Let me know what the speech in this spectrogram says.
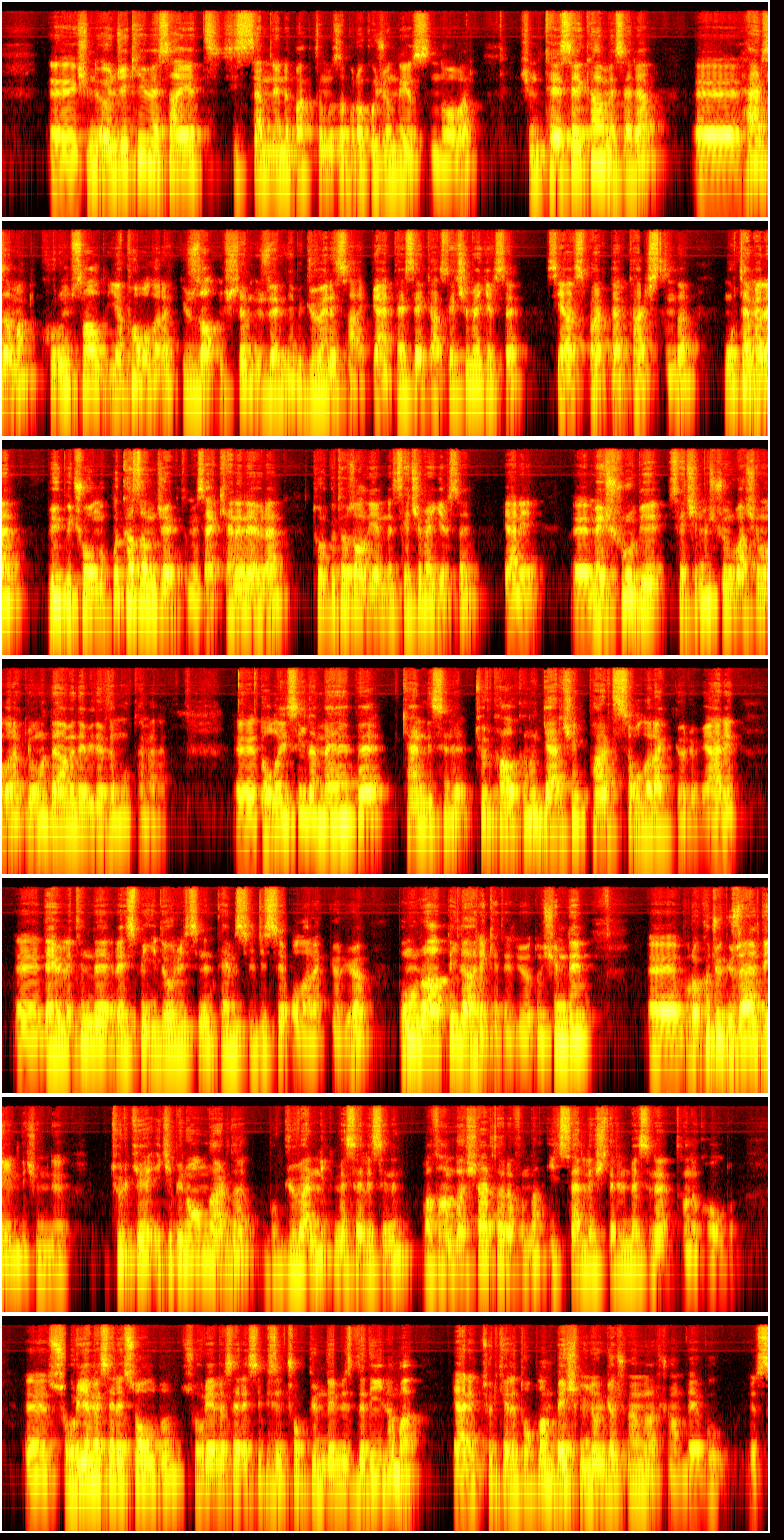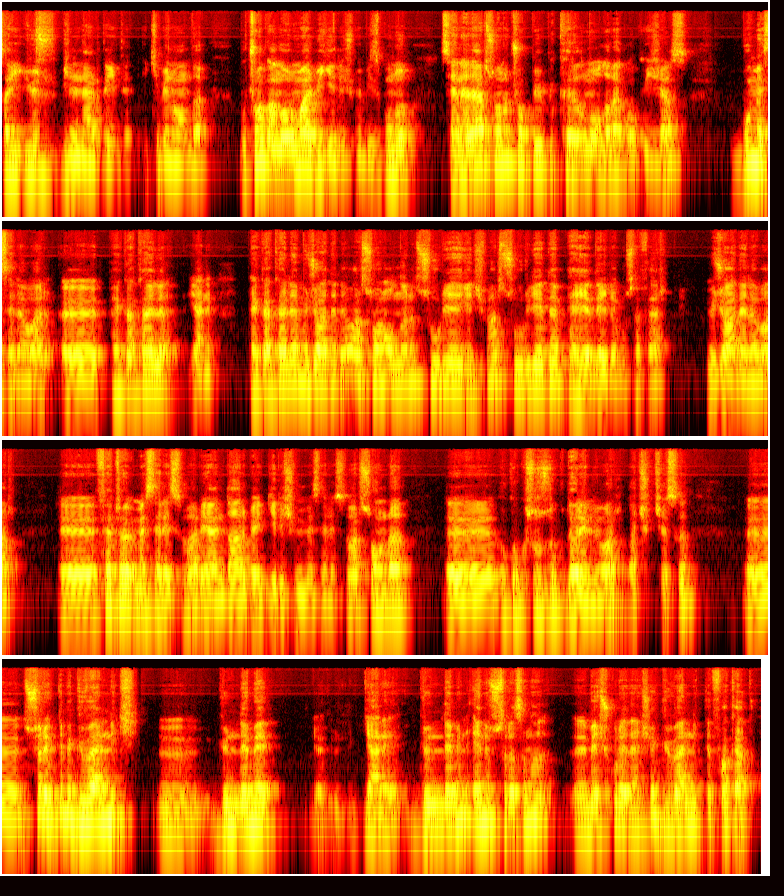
Ee, şimdi önceki vesayet sistemlerine baktığımızda Burak Hoca'nın da yazısında o var. Şimdi TSK mesela e, her zaman kurumsal yapı olarak %60'ların üzerinde bir güvene sahip. Yani TSK seçime girse siyasi partiler karşısında muhtemelen büyük bir çoğunlukla kazanacaktı. Mesela Kenan Evren Turgut Özal yerine seçime girse yani e, meşru bir seçilmiş cumhurbaşkanı olarak yoluna devam edebilirdi muhtemelen. E, dolayısıyla MHP kendisini Türk halkının gerçek partisi olarak görüyor. Yani e, devletin de resmi ideolojisinin temsilcisi olarak görüyor. Bunun rahatlığıyla hareket ediyordu. Şimdi e, Burak Hoca güzel değindi. Şimdi Türkiye 2010'larda bu güvenlik meselesinin vatandaşlar tarafından içselleştirilmesine tanık oldu. Ee, Suriye meselesi oldu. Suriye meselesi bizim çok gündemimizde değil ama yani Türkiye'de toplam 5 milyon göçmen var şu an ve bu sayı 100 binlerdeydi 2010'da. Bu çok anormal bir gelişme. Biz bunu seneler sonra çok büyük bir kırılma olarak okuyacağız. Bu mesele var. Ee, PKK ile yani PKK ile mücadele var. Sonra onların Suriye'ye geçiş var. Suriye'de PYD ile bu sefer mücadele var. E, FETÖ meselesi var. Yani darbe girişim meselesi var. Sonra e, hukuksuzluk dönemi var açıkçası. E, sürekli bir güvenlik e, gündemi yani gündemin en üst sırasını e, meşgul eden şey güvenlikti. Fakat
